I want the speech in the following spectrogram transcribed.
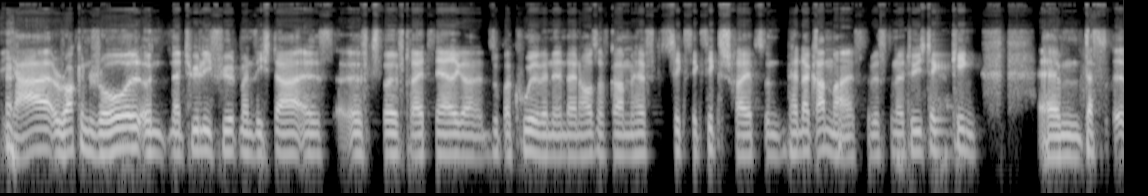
ja, Rock'n'Roll und natürlich fühlt man sich da als 11, 12, 13-Jähriger super cool, wenn du in dein Hausaufgabenheft 666 schreibst und ein Pentagramm malst. Du bist du natürlich der King. Ähm, das äh,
